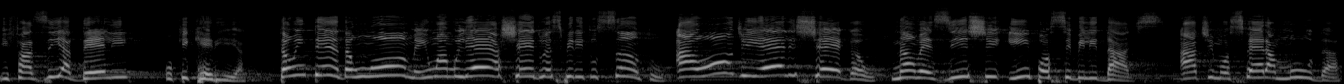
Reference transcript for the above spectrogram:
e fazia dele o que queria. Então entenda, um homem, uma mulher cheia do Espírito Santo, aonde eles chegam, não existe impossibilidades a atmosfera muda,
